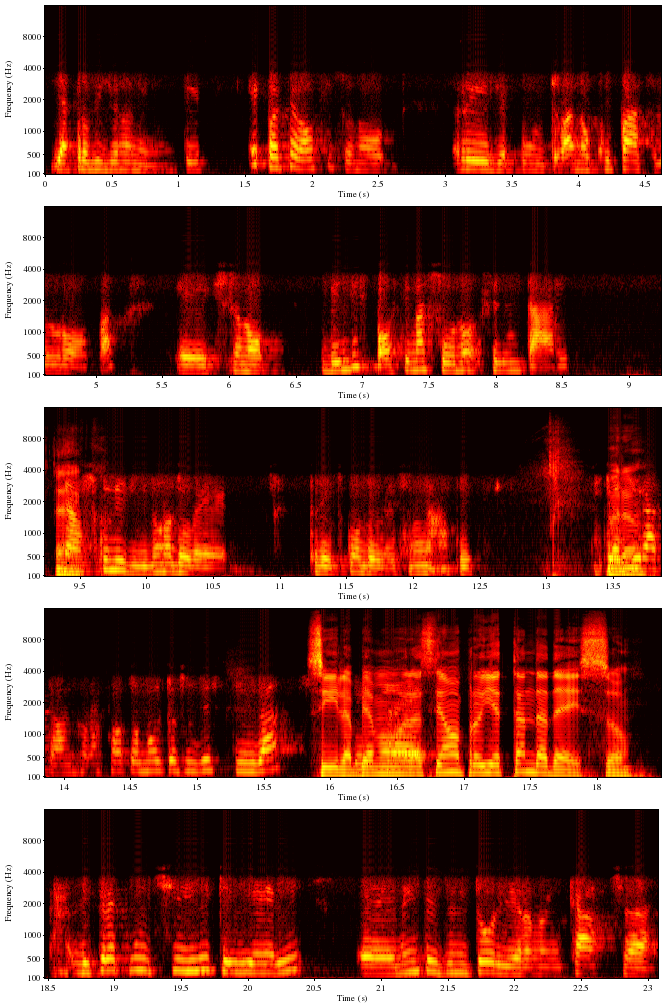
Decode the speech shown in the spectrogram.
gli approvvigionamenti e poi però si sono resi appunto, hanno occupato l'Europa, eh, ci sono ben disposti ma sono sedentari, Ecco. nascono e vivono dove crescono, dove sono nati. Ti ho girato anche una foto molto suggestiva Sì, tre- la stiamo proiettando adesso. dei tre pulcini che ieri, eh, mentre i genitori erano in caccia,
